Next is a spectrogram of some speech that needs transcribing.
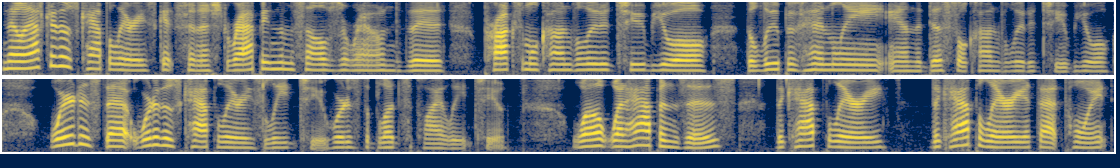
Now after those capillaries get finished wrapping themselves around the proximal convoluted tubule, the loop of Henle, and the distal convoluted tubule, where does that where do those capillaries lead to? Where does the blood supply lead to? Well, what happens is the capillary the capillary at that point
